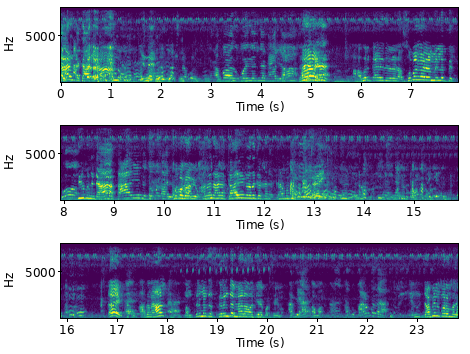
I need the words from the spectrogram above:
யாருங்க காரியம்? என்ன? எங்க அப்பாவுக்கு போய் செஞ்சா காரியம்? ஏய், அவர் காரியத்தில் இல்லடா சுபகாரியம் இல்லத்தில் ஓ திருமணம்டா. காரியம் இந்த சும்மா காரியம் சுபகாரியம் அதான் நாங்க காரியம் வந்து கர்மம். ஏய், அதனால் நம் திருமணத்தை சிறந்த மேலவாதி ஏற்பாடு செய்யணும் அப்படியா ஆமா நம்ம பரம்பரை என் ஜபீன் பரம்பரை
